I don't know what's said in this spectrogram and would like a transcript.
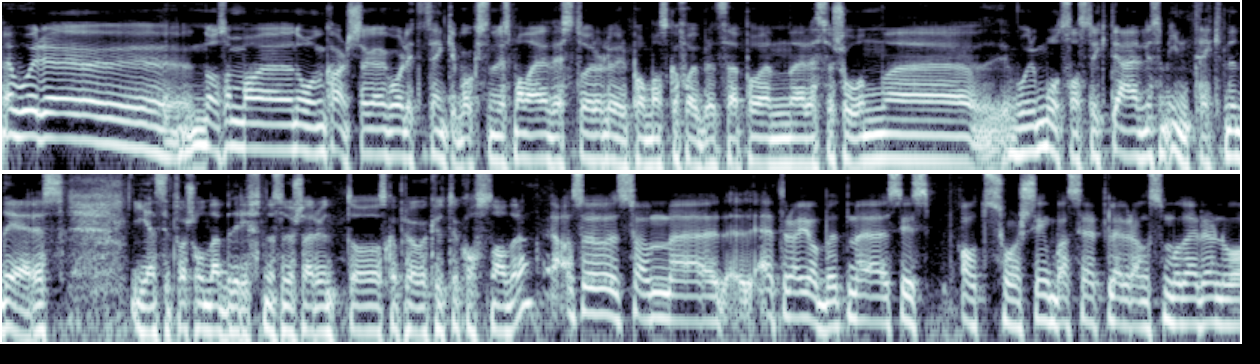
Men hvor, eh, som eh, noen kanskje går litt i tenkeboksen hvis man er investor og lurer på om man skal forberede seg på en resesjon, eh, hvor motstandsdyktig er liksom inntektene deres i en situasjon der bedriftene snur seg rundt og skal prøve å kutte kostnader? Ja, altså, som, etter å ha jobbet med outsourcing-basert leveransemodeller nå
